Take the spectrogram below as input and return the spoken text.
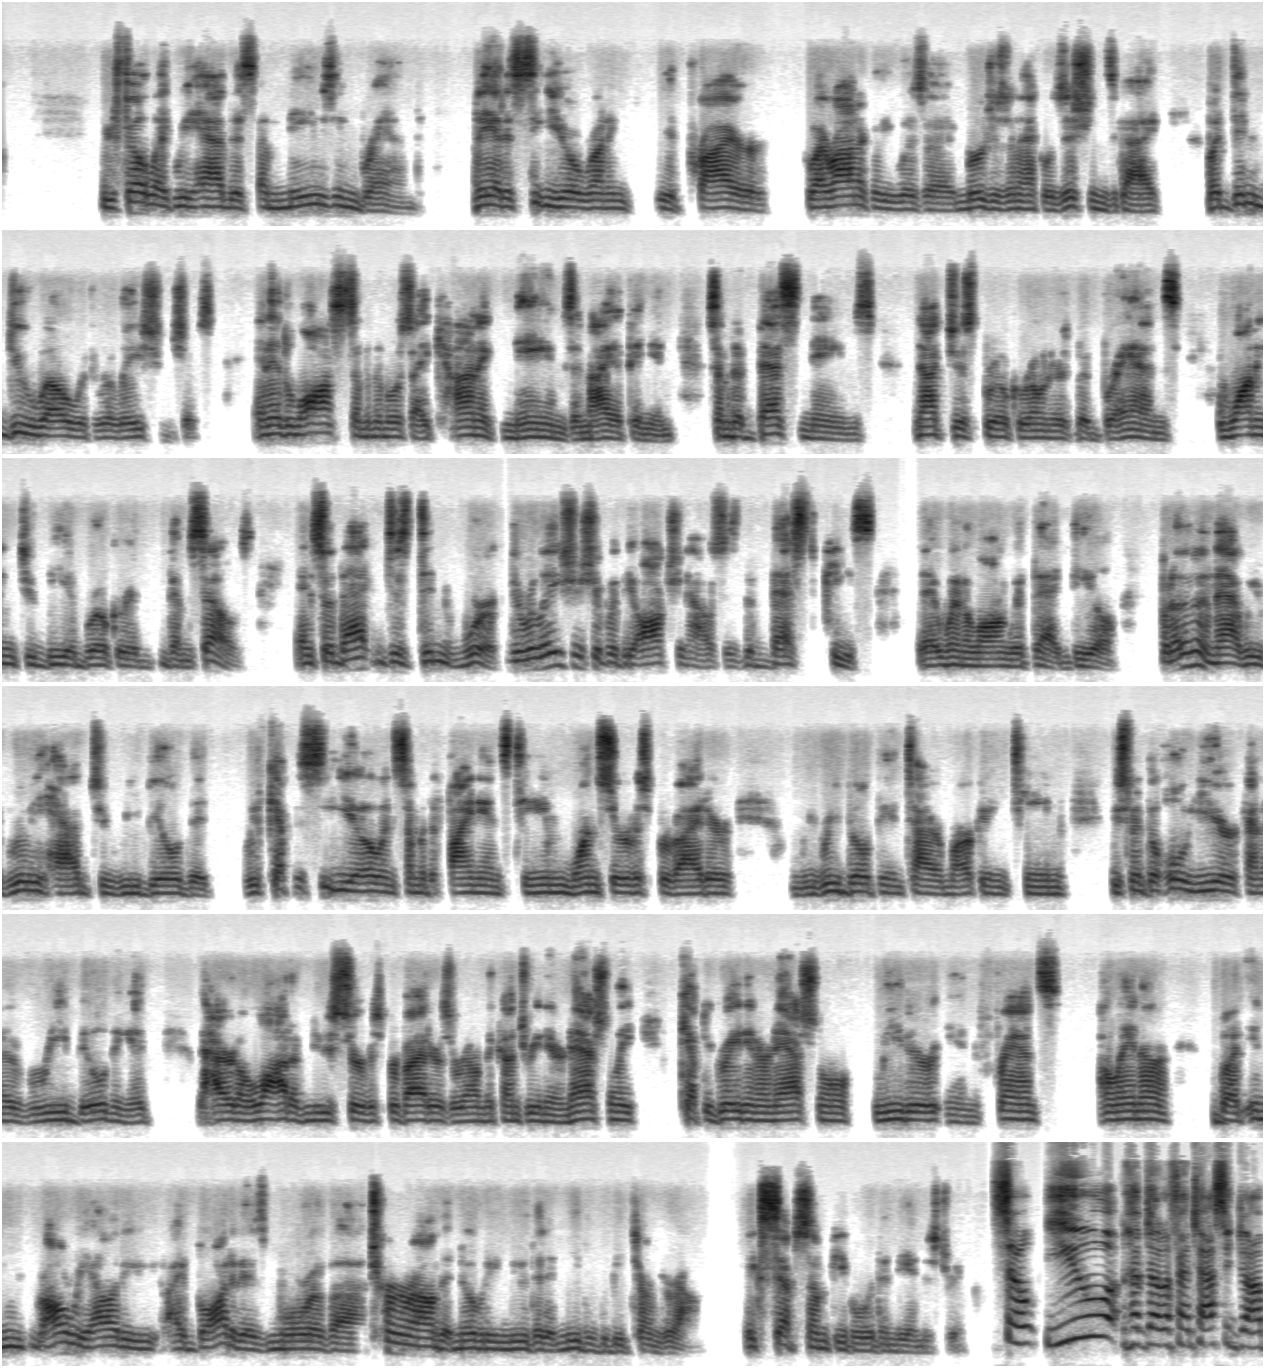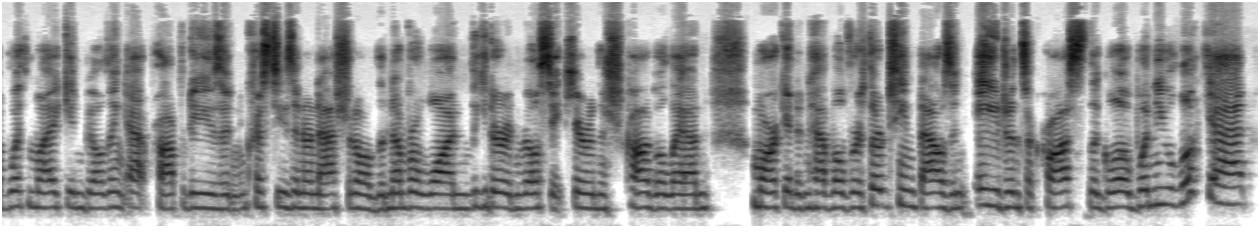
We felt like we had this amazing brand. They had a CEO running it prior, who ironically was a mergers and acquisitions guy, but didn't do well with relationships and had lost some of the most iconic names, in my opinion, some of the best names, not just broker owners, but brands wanting to be a broker themselves. And so that just didn't work. The relationship with the auction house is the best piece that went along with that deal. But other than that, we really had to rebuild it. We've kept the CEO and some of the finance team, one service provider. We rebuilt the entire marketing team. We spent the whole year kind of rebuilding it. Hired a lot of new service providers around the country and internationally. Kept a great international leader in France, Helena, but in all reality, I bought it as more of a turnaround that nobody knew that it needed to be turned around, except some people within the industry. So you have done a fantastic job with Mike in building at properties and Christie's International, the number one leader in real estate here in the Chicagoland market and have over 13,000 agents across the globe. When you look at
